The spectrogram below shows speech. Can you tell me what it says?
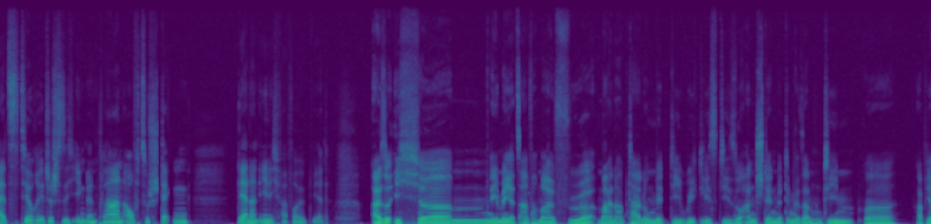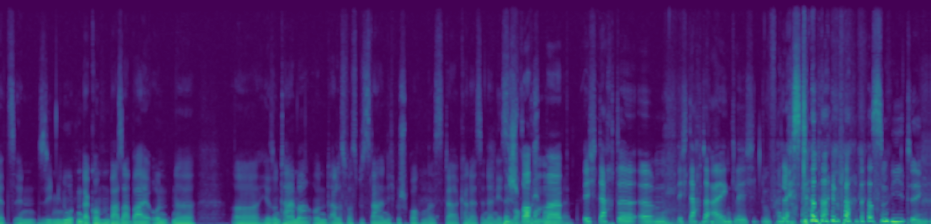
als theoretisch sich irgendeinen Plan aufzustecken, der dann eh nicht verfolgt wird. Also ich ähm, nehme jetzt einfach mal für meine Abteilung mit die Weeklies, die so anstehen mit dem gesamten Team. Äh, ab jetzt in sieben Minuten. Da kommt ein Buzzer bei und eine, äh, hier so ein Timer. Und alles, was bis dahin nicht besprochen ist, da kann erst in der nächsten Woche Besprochen, besprochen äh, werden. Ich dachte, ähm, ich dachte eigentlich, du verlässt dann einfach das Meeting.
